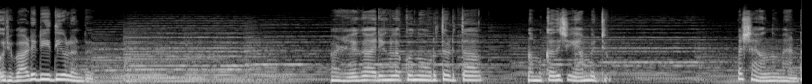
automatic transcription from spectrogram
ഒരുപാട് രീതികളുണ്ട്. പഴയ കാര്യങ്ങളൊക്കെ ഒന്ന് ഓർത്തെടുത്താൽ നമുക്കത് ചെയ്യാൻ പറ്റും. പക്ഷെ അതൊന്നും വേണ്ട.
